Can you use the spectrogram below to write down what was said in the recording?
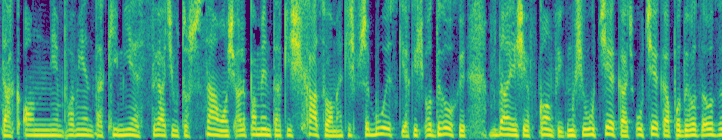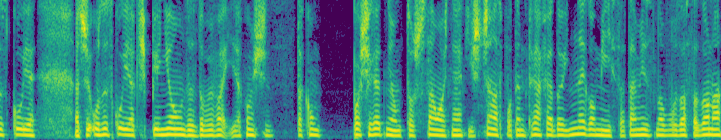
Tak, on nie pamięta kim jest, stracił tożsamość, ale pamięta jakieś hasła, ma jakieś przebłyski, jakieś odruchy, wdaje się w konflikt, musi uciekać, ucieka, po drodze odzyskuje, znaczy uzyskuje jakieś pieniądze, zdobywa jakąś taką pośrednią tożsamość na jakiś czas, potem trafia do innego miejsca, tam jest znowu zasadzona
